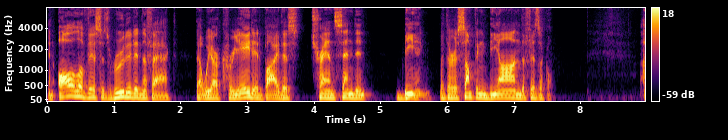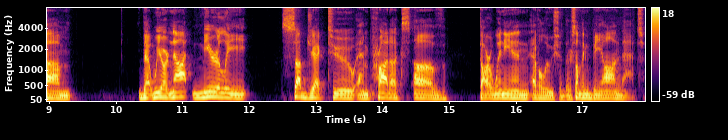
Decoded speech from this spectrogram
And all of this is rooted in the fact that we are created by this transcendent being that there is something beyond the physical um, that we are not merely subject to and products of Darwinian evolution. There's something beyond that.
